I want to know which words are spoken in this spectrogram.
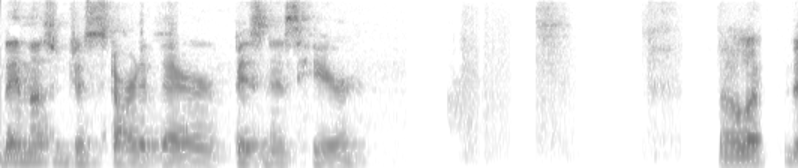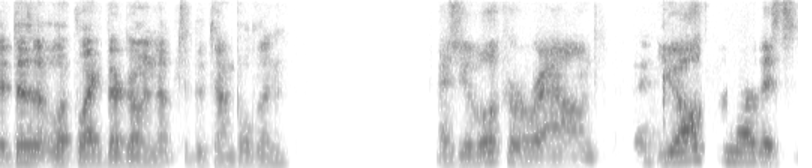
they must have just started their business here. So look, it does it look like they're going up to the temple then? As you look around, you also notice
